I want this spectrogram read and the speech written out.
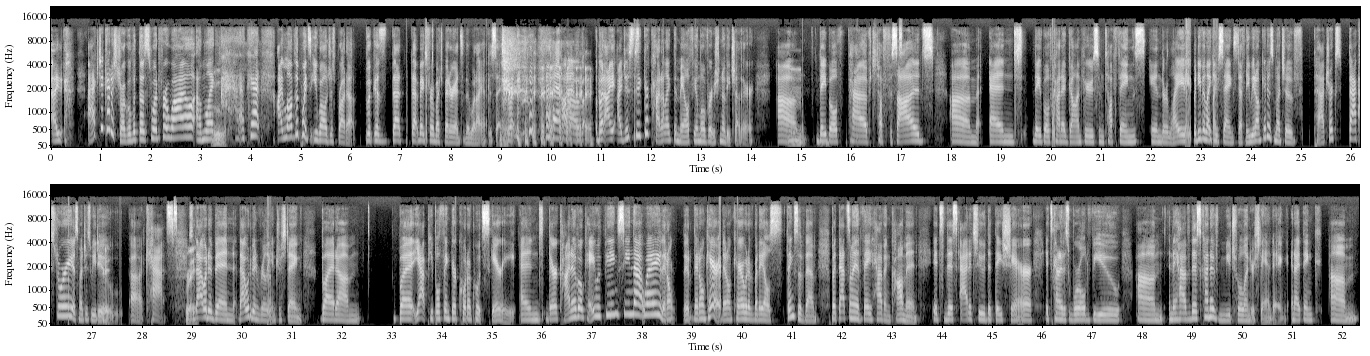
I I actually kind of struggled with this one for a while. I'm like, Ooh. I can't. I love the points that you all just brought up because that that makes for a much better answer than what I have to say. But um, but I I just think they're kind of like the male female version of each other. Um, mm. They both have tough facades, um, and they both kind of gone through some tough things in their life. But even like you're saying, Stephanie, we don't get as much of Patrick's backstory as much as we do uh, Kat's. Right. So that would have been that would have been really interesting. But um, but yeah, people think they're quote unquote scary, and they're kind of okay with being seen that way. They don't they, they don't care. They don't care what everybody else thinks of them. But that's something that they have in common. It's this attitude that they share. It's kind of this worldview, um, and they have this kind of mutual understanding. And I think um,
